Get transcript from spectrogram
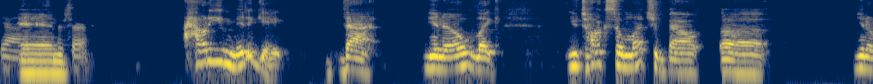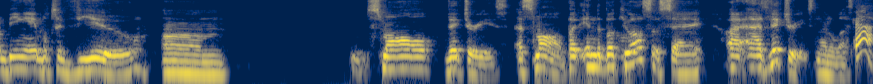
yeah, and- for sure. how do you mitigate that you know like you talk so much about uh you know being able to view um small victories as small but in the book you also say uh, as victories nonetheless Yeah.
